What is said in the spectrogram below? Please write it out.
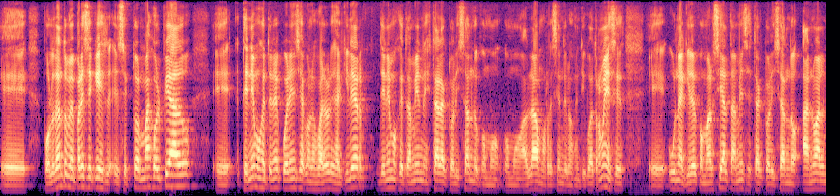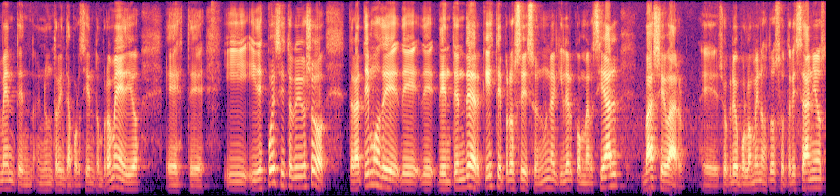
Eh, por lo tanto me parece que es el sector más golpeado, tenemos que tener coherencia con los valores de alquiler, tenemos que también estar actualizando como, como hablábamos recién de los 24 meses, un alquiler comercial también se está actualizando anualmente en, un 30% en promedio. Este, y, después esto que digo yo, tratemos de, entender que este proceso en un alquiler comercial va a llevar, eh, yo creo por lo menos dos o tres años,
